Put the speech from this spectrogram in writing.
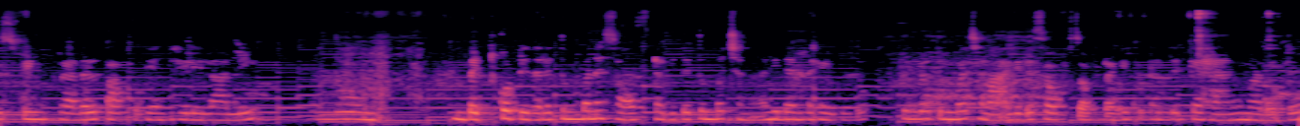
ಇದು ಸ್ಪ್ರಿಂಗ್ ಕ್ರಾಡಲ್ ಪಾಪುಗೆ ಅಂತ ಹೇಳಿಲ್ಲ ಅಲ್ಲಿ. ಒಂದು ಬೆಡ್ ಕೊಟ್ಟಿದ್ದಾರೆ ತುಂಬಾ ಸಾಫ್ಟ್ ಆಗಿದೆ, ತುಂಬ ಚೆನ್ನಾಗಿದೆ ಅಂತ ಹೇಳ್ಬೋದು. ಪಿಲ್ಲೋ ತುಂಬ ಚೆನ್ನಾಗಿದೆ ಸಾಫ್ಟ್ ಸಾಫ್ಟಾಗಿ ಅದಕ್ಕೆ ಹ್ಯಾಂಗ್ ಮಾಡೋದು.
